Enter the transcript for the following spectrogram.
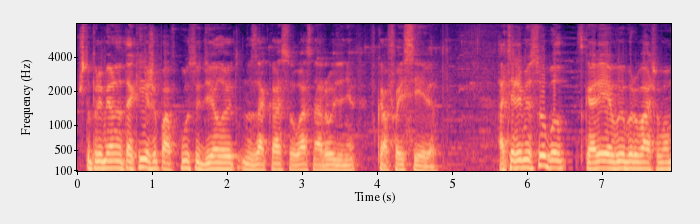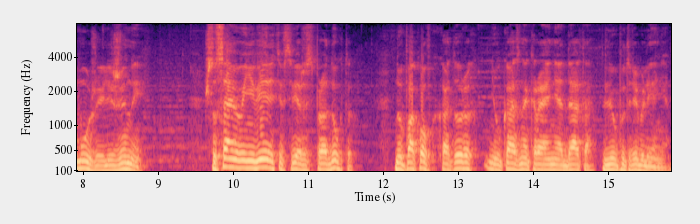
что примерно такие же по вкусу делают на заказ у вас на родине в кафе «Север». А тирамису был скорее выбор вашего мужа или жены. Что сами вы не верите в свежесть продуктов, на упаковках которых не указана крайняя дата для употребления.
